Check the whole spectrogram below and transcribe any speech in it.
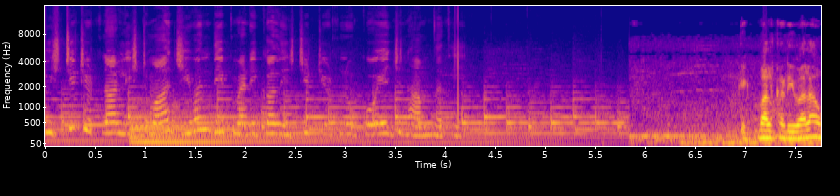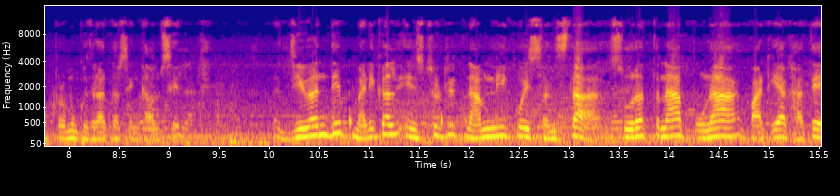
ઇન્સ્ટિટ્યૂટના લિસ્ટમાં જીવનદીપ મેડિકલ ઇન્સ્ટિટ્યૂટનું કોઈ જ નામ નથી. ઇકબાલ કડીવાલા, ઉપપ્રમુખ Gujarat nursing council. Jivandeep medical institute નામની કોઈ સંસ્થા સુરતના પૂના પાટિયા ખાતે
